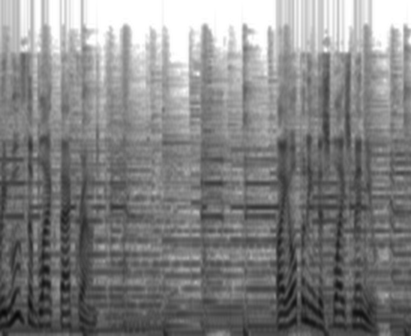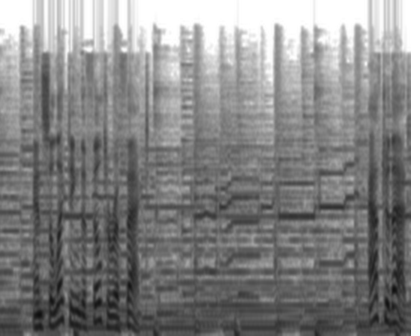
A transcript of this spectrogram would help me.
Remove the black background by opening the Splice menu and selecting the filter effect. After that,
